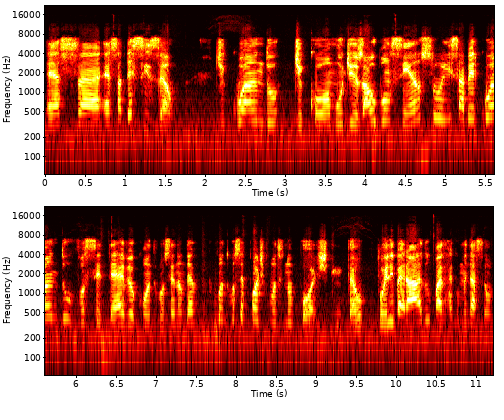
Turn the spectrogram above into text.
essa, essa decisão de quando, de como, de usar o bom senso e saber quando você deve ou quando você não deve, quando você pode quando você não pode. Então, foi liberado, mas a recomendação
